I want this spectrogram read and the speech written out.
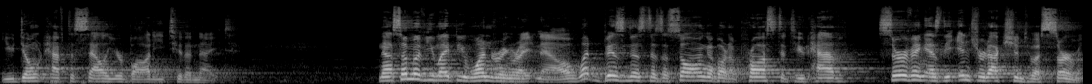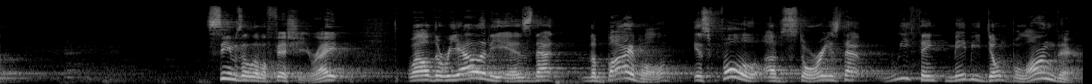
You don't have to sell your body to the night. Now, some of you might be wondering right now what business does a song about a prostitute have serving as the introduction to a sermon? Seems a little fishy, right? Well, the reality is that the Bible is full of stories that we think maybe don't belong there.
